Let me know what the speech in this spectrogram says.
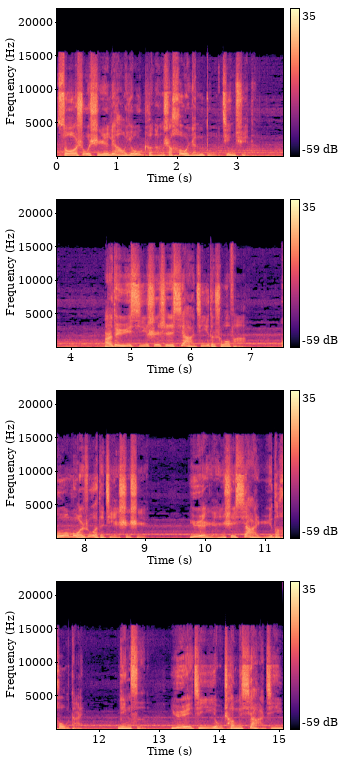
所述史料有可能是后人补进去的。而对于西施是夏姬的说法，郭沫若的解释是：越人是夏禹的后代，因此越姬又称夏姬。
